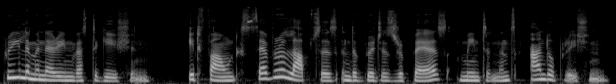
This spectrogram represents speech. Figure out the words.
preliminary investigation. It found several lapses in the bridge's repairs, maintenance, and operation.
